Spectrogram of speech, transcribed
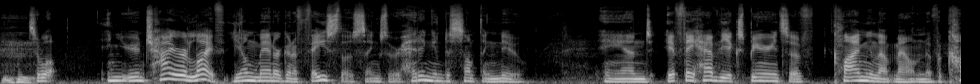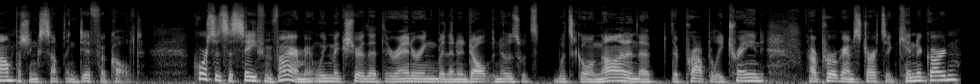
Mm-hmm. So, well, in your entire life, young men are going to face those things. They're heading into something new. And if they have the experience of climbing that mountain, of accomplishing something difficult, of course, it's a safe environment. We make sure that they're entering with an adult that knows what's what's going on and that they're properly trained. Our program starts at kindergarten,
